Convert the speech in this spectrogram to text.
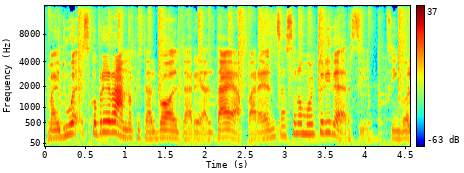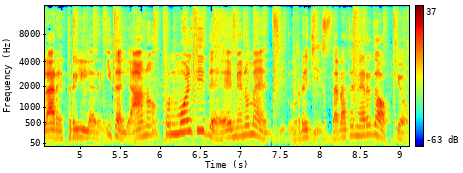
Ma i due scopriranno che talvolta realtà e apparenza sono molto diversi. Singolare thriller italiano con molte idee e meno mezzi, un regista da tenere d'occhio.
